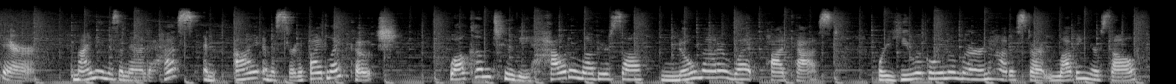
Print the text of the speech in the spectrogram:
there. My name is Amanda Hess, and I am a certified life coach. Welcome to the How to Love Yourself No Matter What podcast, where you are going to learn how to start loving yourself,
